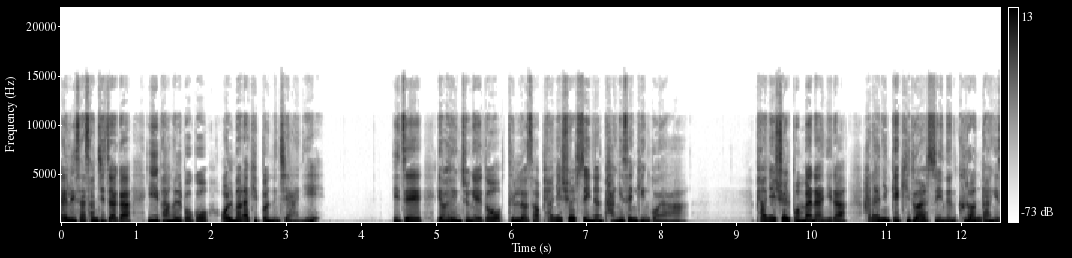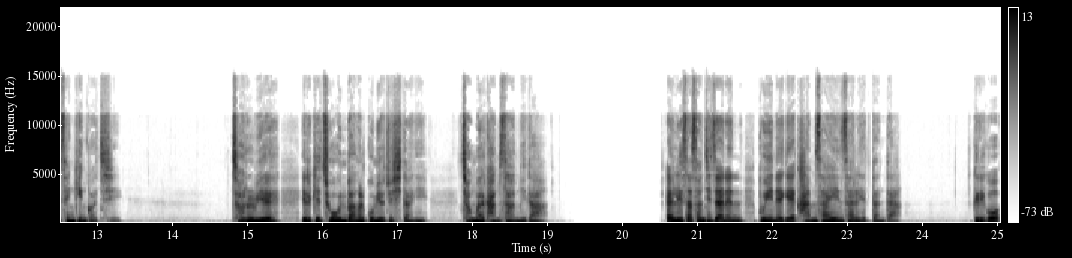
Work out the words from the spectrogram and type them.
엘리사 선지자가 이 방을 보고 얼마나 기뻤는지 아니? 이제 여행 중에도 들러서 편히 쉴 수 있는 방이 생긴 거야. 편히 쉴 뿐만 아니라 하나님께 기도할 수 있는 그런 방이 생긴 거지. 저를 위해 이렇게 좋은 방을 꾸며주시다니 정말 감사합니다. 엘리사 선지자는 부인에게 감사의 인사를 했단다. 그리고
